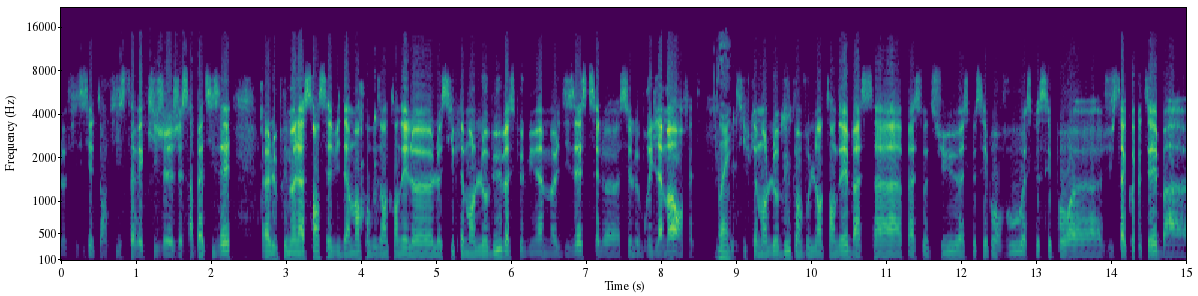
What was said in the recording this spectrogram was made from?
l'officier tankiste avec qui j'ai sympathisé, le plus menaçant, c'est évidemment quand vous entendez le, sifflement de l'obus, parce que lui-même me le disait, c'est le, le, bruit de la mort, en fait. Le sifflement de l'obus, quand vous l'entendez, bah, ça passe au-dessus. Est-ce que c'est pour vous? Est-ce que c'est pour juste à côté? Bah,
